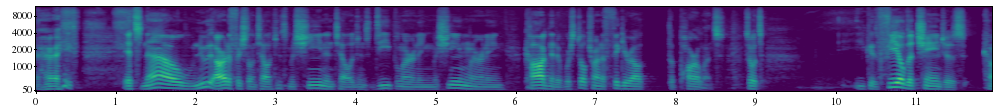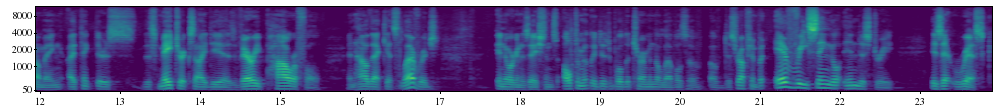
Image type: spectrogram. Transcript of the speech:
all right? It's now new artificial intelligence, machine intelligence, deep learning, machine learning, cognitive. We're still trying to figure out the parlance. So it's, you can feel the changes coming. I think there's, this matrix idea is very powerful and how that gets leveraged in organizations ultimately will determine the levels of, of disruption. But every single industry is at risk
